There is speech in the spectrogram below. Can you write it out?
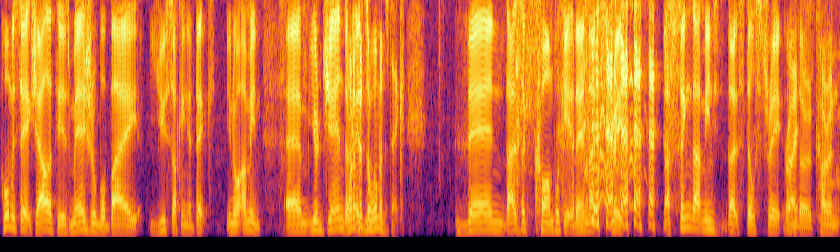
homosexuality is measurable by you sucking a dick. You know what I mean? Um, your gender. What if it's a woman's dick? Then that's a complicated. then that's straight. I think that means that's still straight Right. under current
